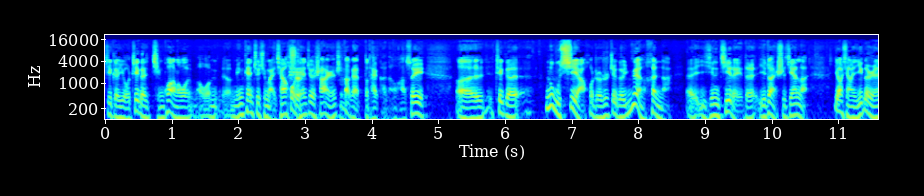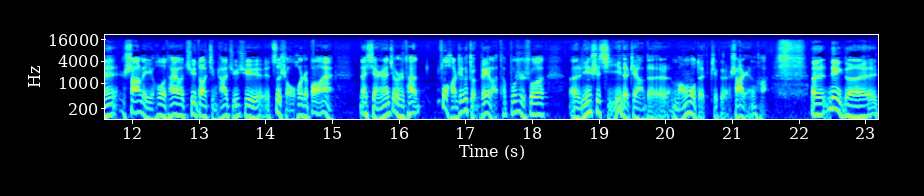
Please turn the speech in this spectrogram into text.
这个有这个情况了，我我明天就去买枪，后天就杀人，是大概不太可能哈。所以，呃，这个怒气啊，或者是这个怨恨呐，呃，已经积累的一段时间了。要想一个人杀了以后，他要去到警察局去自首或者报案。那显然就是他做好这个准备了，他不是说呃临时起意的这样的盲目的这个杀人哈，呃那个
